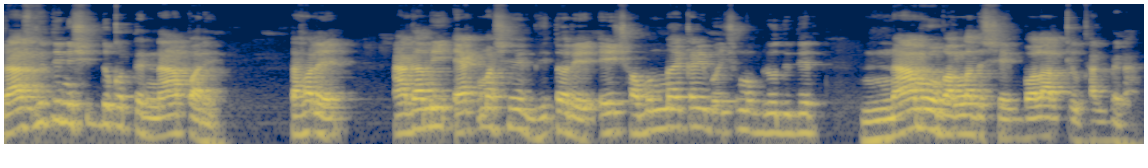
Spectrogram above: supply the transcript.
রাজনীতি নিষিদ্ধ করতে না পারে তাহলে আগামী এক মাসের ভিতরে এই সমন্বয়কারী বৈষম্য বিরোধীদের নামও বাংলাদেশে বলার কেউ থাকবে না।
